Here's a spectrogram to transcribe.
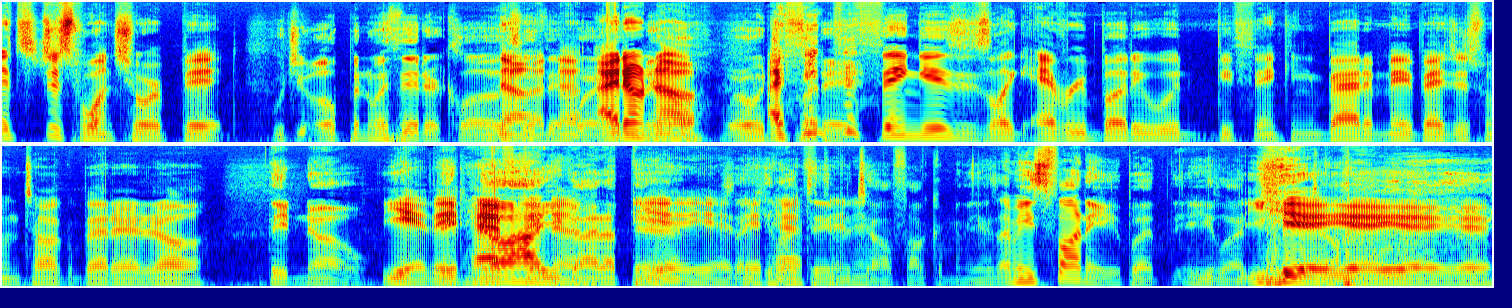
it's just one short bit. Would you open with it or close? No, with it? no, Where- I don't middle? know. Where would you I put think it? the thing is, is like everybody would be thinking about it. Maybe I just wouldn't talk about it at all. They'd know. Yeah, they'd, They'd have know to how you got up there. Yeah, yeah, they'd let have to. Know. Tell fuck him in the ass. I mean, he's funny, but he let. Yeah, Tell- yeah, yeah,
